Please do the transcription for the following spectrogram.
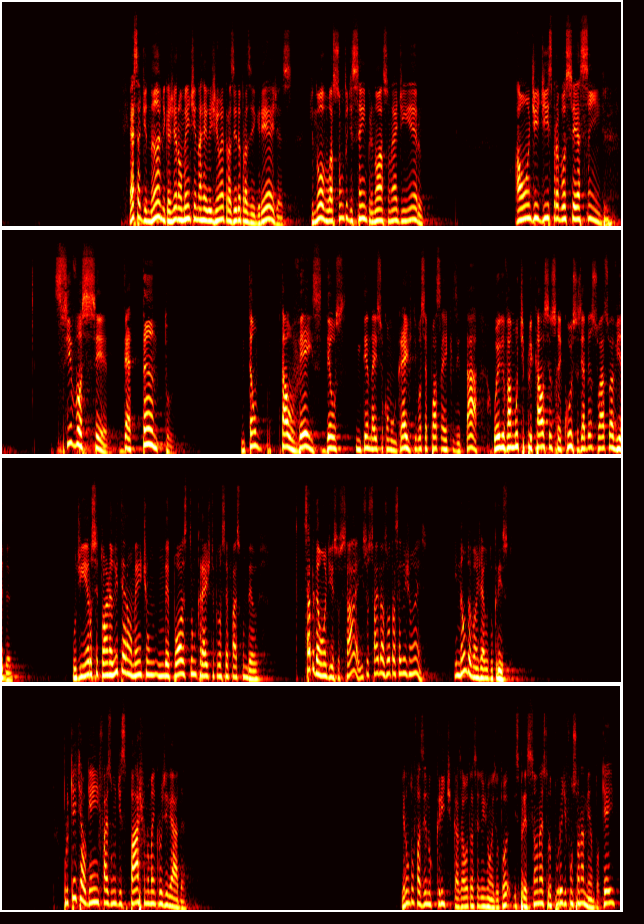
Essa dinâmica geralmente na religião é trazida para as igrejas. De novo, o assunto de sempre nosso, né? Dinheiro. Aonde diz para você assim: se você der tanto, então talvez Deus entenda isso como um crédito e você possa requisitar, ou Ele vai multiplicar os seus recursos e abençoar a sua vida. O dinheiro se torna literalmente um, um depósito e um crédito que você faz com Deus. Sabe de onde isso sai? Isso sai das outras religiões e não do Evangelho do Cristo. Por que, que alguém faz um despacho numa encruzilhada? Eu não estou fazendo críticas a outras religiões, eu estou expressando a estrutura de funcionamento, ok?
